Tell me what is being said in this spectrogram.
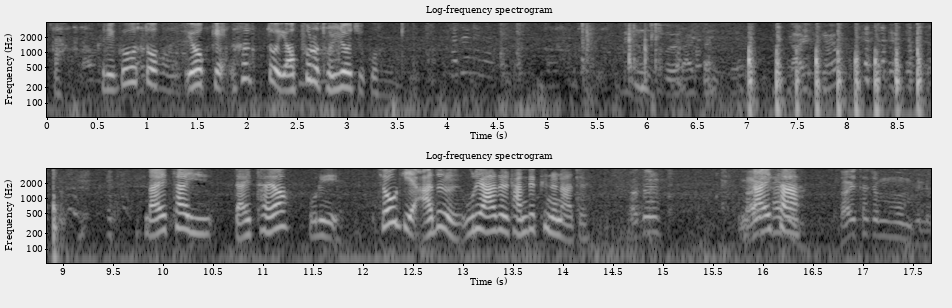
자 그리고 또 요렇게 흙도 옆으로 돌려주고? 나이타 이 나이타요? 우리 저기 아들 우리 아들 담배 피는 아들 아들. 나이타. 좀- 나이타 전문 빌려줘.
